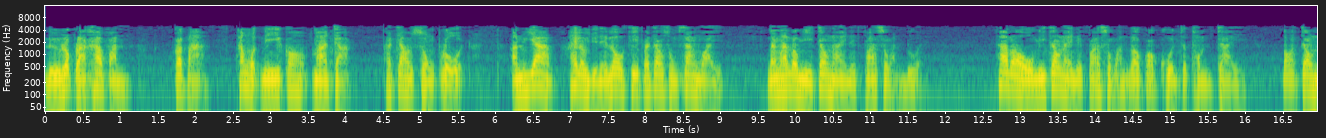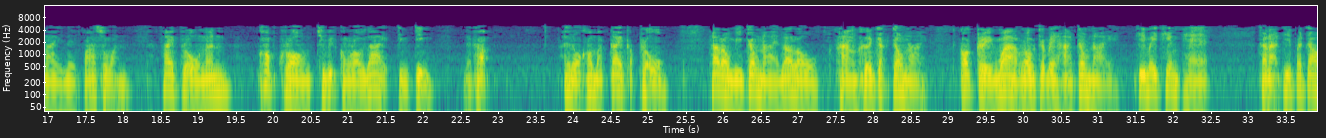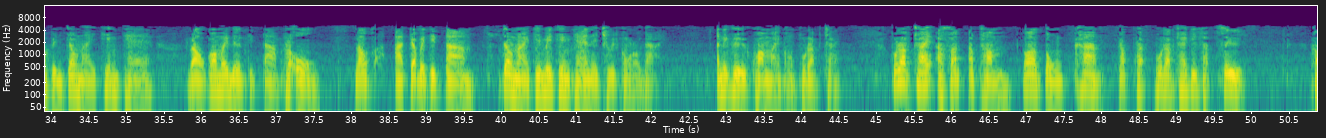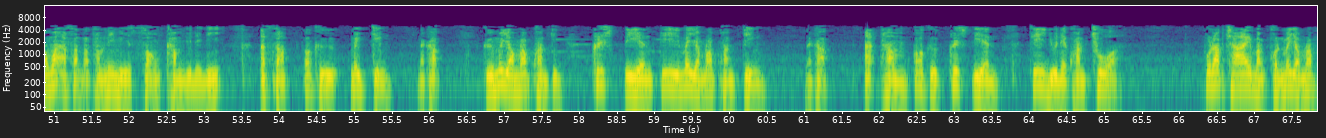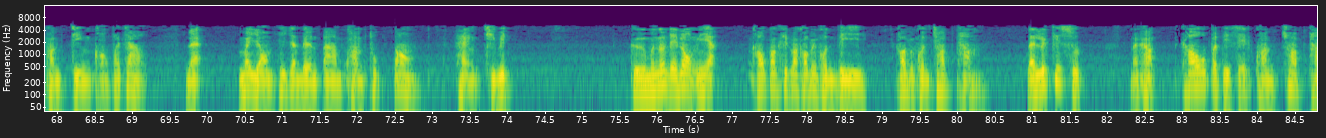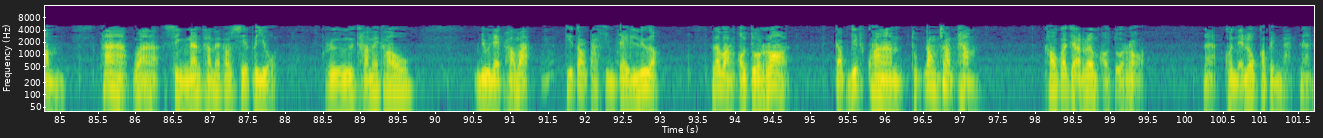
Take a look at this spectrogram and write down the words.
หรือรบราค่าฟันก็ตาม ทั้งหมดนี้ก็มาจากพระเจ้าทรงโปรด อนุญาตให้เราอยู่ในโลกที่พระเจ้าทรงสร้างไว้ ดังนั้นเรามีเจ้านายในฟ้าสวรรค์ด้วย ถ้าเรามีเจ้านายในฟ้าสวรรค์เราก็ควรจะถ่อมใจต่อเจ้านายในฟ้าสวรรค์ ให้พระองค์นั้นครอบครองชีวิตของเราได้จริง ๆนะครับ ให้เราเข้ามาใกล้กับพระองค์ ถ้าเรามีเจ้านายแล้วเราห่างเหินจากเจ้านาย ก็เกรงว่าเราจะไปหาเจ้านายที่ไม่เที่ยงแท้ ขณะที่พระเจ้าเป็นเจ้านายเที่ยงแท้ เราก็ไม่เดินติดตามพระองค์ เราอาจจะไปติดตามเจ้านายที่ไม่เที่ยงแท้ในชีวิตของเราได้ อันนี้คือความหมายของผู้รับใช้ ผู้รับใช้อสัตอธรรม ก็ตรงข้ามกับผู้รับใช้ที่สัตย์ซื่อคำว่าอสัตอธรรมนี่มีสองคำอยู่ในนี้ อสัตก็คือไม่จริงนะครับ คือไม่ยอมรับความจริง คริสเตียนที่ไม่ยอมรับความจริงนะครับอธรรมก็คือคริสเตียนที่อยู่ในความชั่ว ผู้รับใช้บางคนไม่ยอมรับความจริงของพระเจ้า และ ไม่ยอมที่จะเดินตามความถูกต้องแห่งชีวิต คือมนุษย์ในโลกนี้เขาก็คิดว่าเขาเป็นคนดี เขาเป็นคนชอบธรรมแต่ลึกที่สุดนะครับเขาปฏิเสธความชอบธรรม ถ้าหากว่าสิ่งนั้นทำให้เขาเสียประโยชน์ หรือทำให้เขาอยู่ในภาวะที่ต้องตัดสินใจเลือก ระหว่างเอาตัวรอด กับยึดความถูกต้องชอบธรรมเขาก็จะเริ่มเอาตัวรอด นะคนในโลกก็เป็นแบบนั้น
